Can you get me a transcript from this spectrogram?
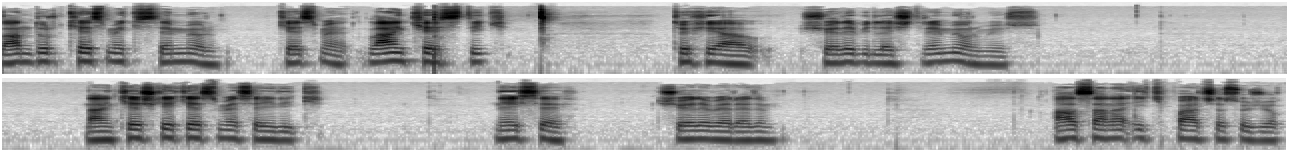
Lan dur kesmek istemiyorum. Kesme. Lan kestik. Tüh ya. Şöyle birleştiremiyor muyuz? Lan keşke kesmeseydik. Neyse. Şöyle verelim. Al sana iki parça sucuk.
